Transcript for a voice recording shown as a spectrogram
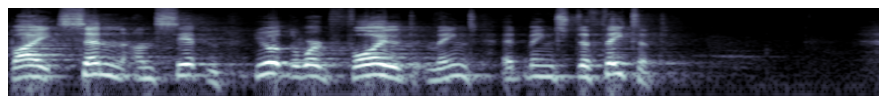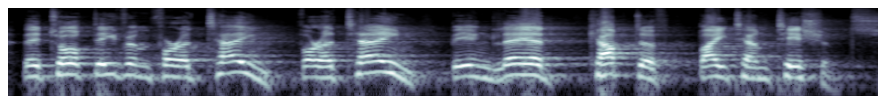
by sin and Satan. You know what the word foiled means? It means defeated. They talked even for a time, for a time, being led captive by temptations.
